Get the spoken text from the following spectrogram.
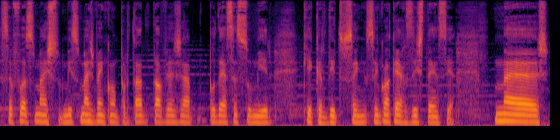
Se eu fosse mais submisso, mais bem comportado, talvez já pudesse assumir que acredito sem, sem qualquer resistência. Mas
